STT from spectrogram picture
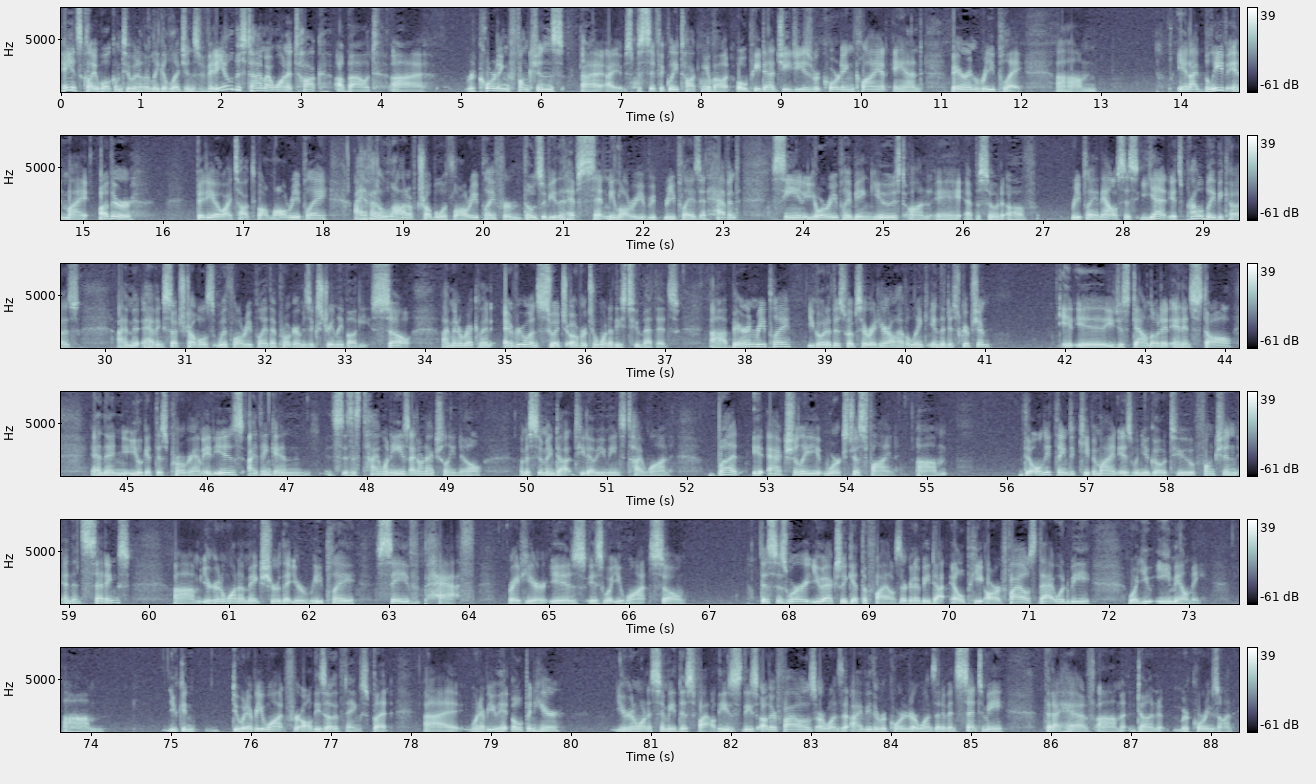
Hey, it's Kley. Welcome to another League of Legends video. This time I want to talk about uh, recording functions. Uh, I specifically talking about op.gg's recording client and Baron Replay. Um, and I believe in my other video I talked about LOL replay. I have had a lot of trouble with LOL replay. For those of you that have sent me LOL re replays and haven't seen your replay being used on a episode of replay analysis yet, it's probably because I'm having such troubles with LOL replay that program is extremely buggy. So I'm going to recommend everyone switch over to one of these two methods. Uh, Baron replay, you go to this website right here. I'll have a link in the description. It is you just download it and install, and then you'll get this program. It is, I think, in is, is this Taiwanese? I don't actually know. I'm assuming .tw means Taiwan, but it actually works just fine. Um, the only thing to keep in mind is when you go to function and then settings, um, you're going to want to make sure that your replay save path right here is is what you want. So this is where you actually get the files. They're going to be .lpr files. That would be what you email me. Um, you can do whatever you want for all these other things, but uh, whenever you hit open here, you're going to want to send me this file. These these other files are ones that I've either recorded or ones that have been sent to me that I have um, done recordings on.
